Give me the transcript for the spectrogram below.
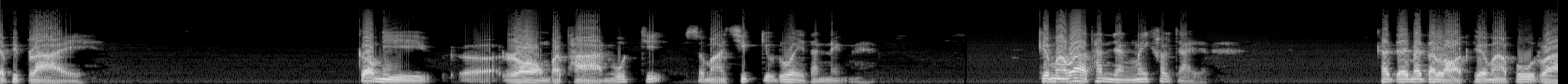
อภิปราย ก็มีรองประธานวุฒิสมาชิกอยู่ด้วยท่านหนึ่งนะคือมาว่าท่านยังไม่เข้าใจ เข้าใจไม่ตลอดคือมาพูดว่า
